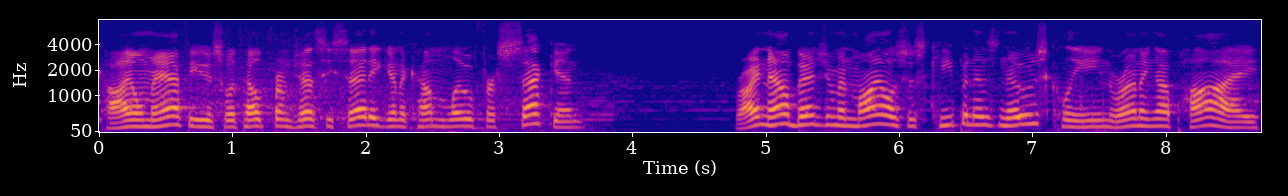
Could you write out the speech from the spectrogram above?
Kyle Matthews, with help from Jesse Setti, going to come low for second. Right now, Benjamin Miles just keeping his nose clean, running up high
